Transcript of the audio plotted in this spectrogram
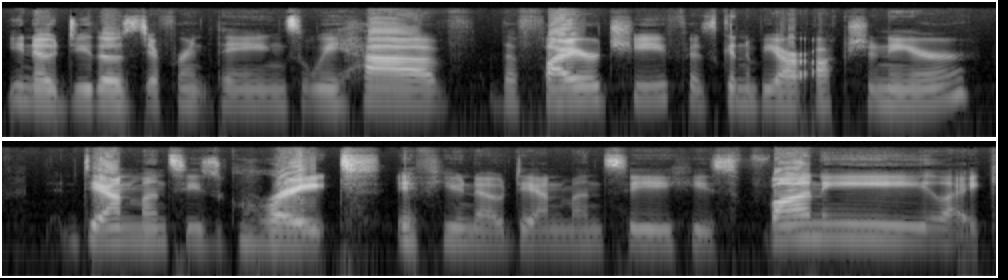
you know, do those different things. We have the fire chief is going to be our auctioneer. Dan Munsey's great. If you know Dan Munsey, he's funny. Like,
